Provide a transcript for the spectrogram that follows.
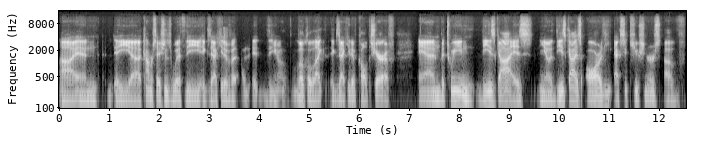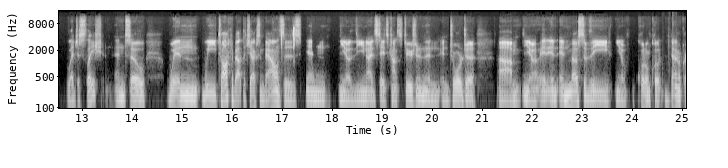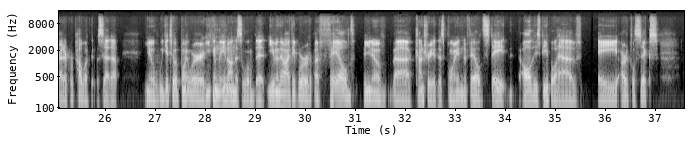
uh, and the uh, conversations with the executive, uh, it, you know, local like executive called the sheriff. And between these guys, you know, these guys are the executioners of legislation. And so when we talk about the checks and balances in, you know, the United States Constitution and in Georgia, um, you know, in, most of the, you know, quote unquote democratic republic that was set up, you know, we get to a point where you can lean on this a little bit, even though I think we're a failed, you know, uh, country at this point and a failed state. All these people have a Article Six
